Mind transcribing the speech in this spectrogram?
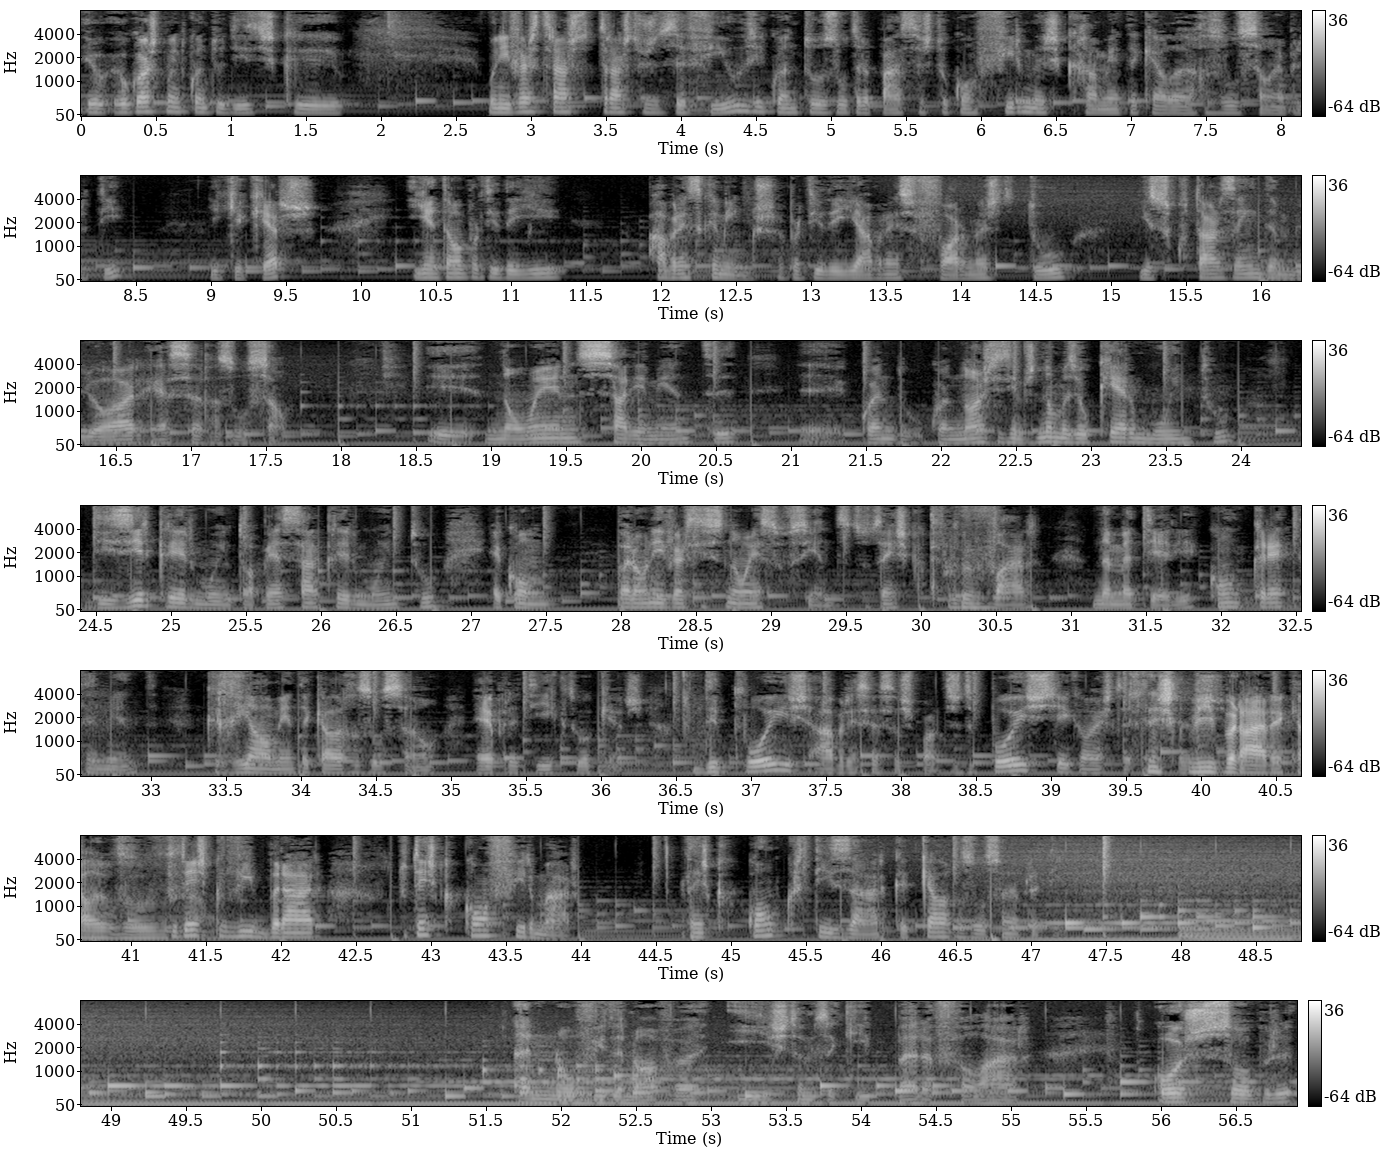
Eu, eu gosto muito quando tu dizes que o universo traz-te traz os desafios e quando tu os ultrapassas, tu confirmas que realmente aquela resolução é para ti e que a queres, e então a partir daí abrem-se caminhos, a partir daí abrem-se formas de tu executares ainda melhor essa resolução. Não é necessariamente eh, quando, quando nós dizemos não, mas eu quero muito, dizer querer muito ou pensar querer muito é como para o universo isso não é suficiente. Tu tens que provar na matéria, concretamente, que realmente aquela resolução é para ti e que tu a queres. Depois abrem-se essas portas, depois chegam estas. Tu tens estas... que vibrar aquela resolução. Tu tens que vibrar, tu tens que confirmar, tens que concretizar que aquela resolução é para ti. Ano novo, vida nova, e estamos aqui para falar hoje sobre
